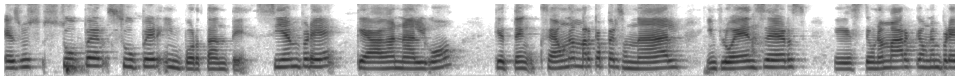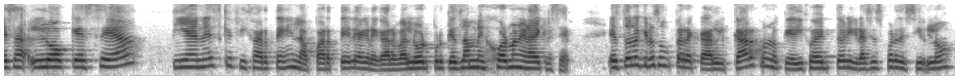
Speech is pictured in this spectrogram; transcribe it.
Eso es súper, súper importante. Siempre que hagan algo, que sea una marca personal, influencers, este, una marca, una empresa, lo que sea, tienes que fijarte en la parte de agregar valor porque es la mejor manera de crecer. Esto lo quiero súper recalcar con lo que dijo Héctor y gracias por decirlo,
